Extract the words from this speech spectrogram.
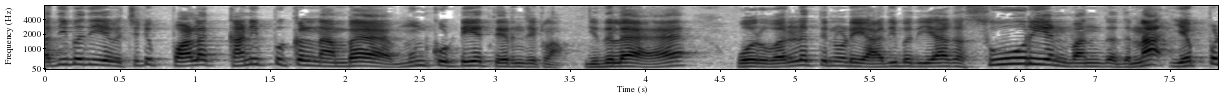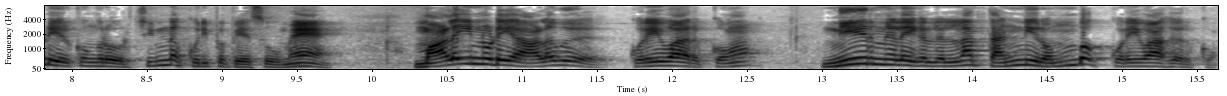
அதிபதியை வச்சுட்டு பல கணிப்புகள் நாம் முன்கூட்டியே தெரிஞ்சுக்கலாம். இதில் ஒரு வருடத்தினுடைய அதிபதியாக சூரியன் வந்ததுன்னா எப்படி இருக்குங்கிற ஒரு சின்ன குறிப்பு பேசுவோமே. மழையினுடைய அளவு குறைவாக இருக்கும். நீர்நிலைகள் எல்லாம் தண்ணி ரொம்ப குறைவாக இருக்கும்.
